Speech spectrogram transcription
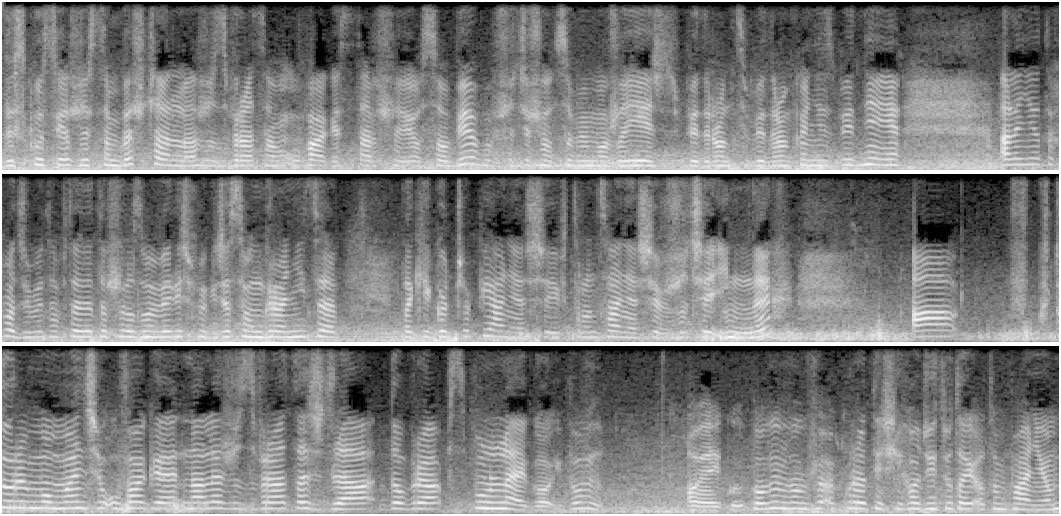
dyskusja, że jestem bezczelna, że zwracam uwagę starszej osobie, bo przecież on sobie może jeździć w Biedronce, Biedronka nie zbiednieje, ale nie o to chodzi. My tam wtedy też rozmawialiśmy, gdzie są granice takiego czepiania się i wtrącania się w życie innych, a w którym momencie uwagę należy zwracać dla dobra wspólnego. I powiem, ojejku, i powiem Wam, że akurat jeśli chodzi tutaj o tę panią,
